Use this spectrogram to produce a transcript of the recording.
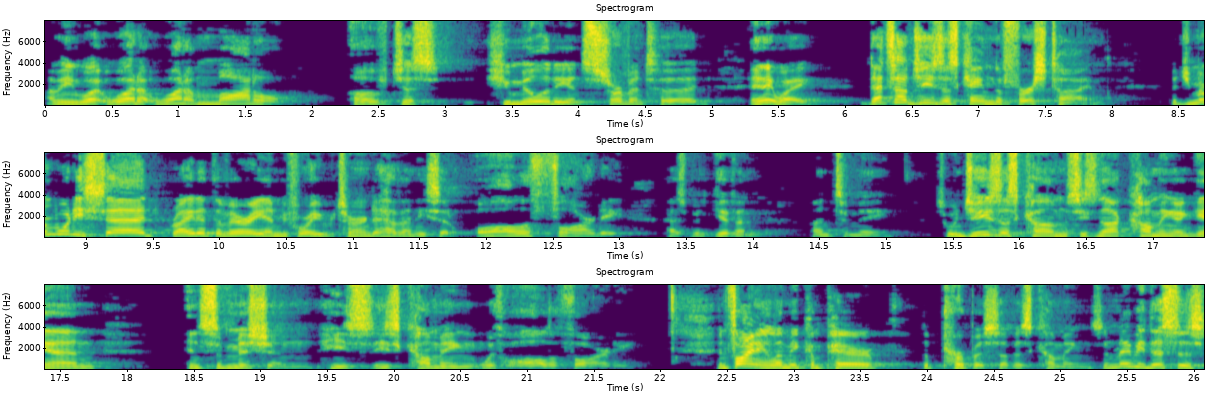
I mean, what, what, a, what a model of just humility and servanthood. Anyway, that's how Jesus came the first time. But you remember what he said right at the very end before he returned to heaven? He said, All authority has been given unto me. So when Jesus comes, he's not coming again in submission, he's, he's coming with all authority. And finally, let me compare the purpose of his comings. And maybe this is,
